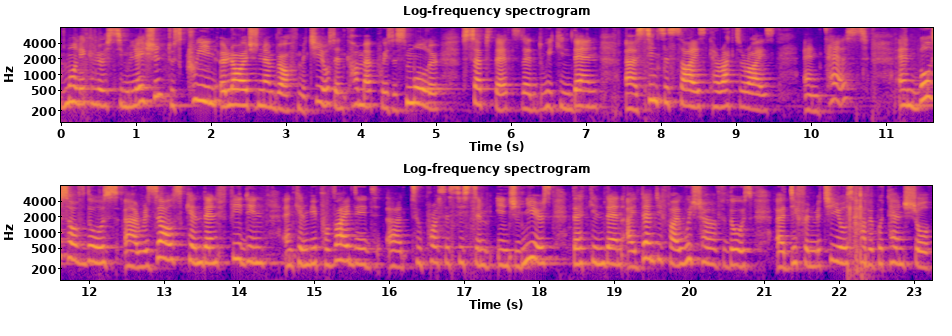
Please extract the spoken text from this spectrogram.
molecular simulation to screen a large number of materials and come up with a smaller subset that we can then uh, synthesize, characterize, and test. And both of those uh, results can then feed in and can be provided uh, to process system engineers that can then identify which of those uh, different materials have a potential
